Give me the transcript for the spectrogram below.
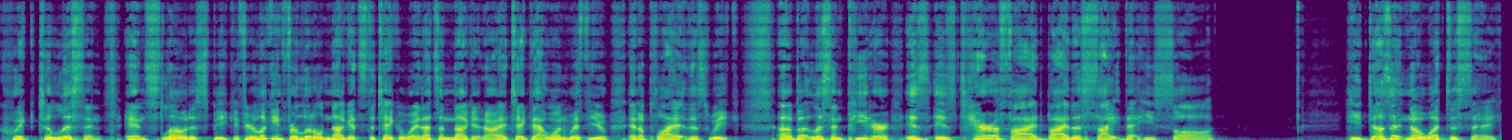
quick to listen and slow to speak. If you're looking for little nuggets to take away, that's a nugget. All right, take that one with you and apply it this week. Uh, but listen, Peter is is terrified terrified by the sight that he saw. He doesn't know what to say,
